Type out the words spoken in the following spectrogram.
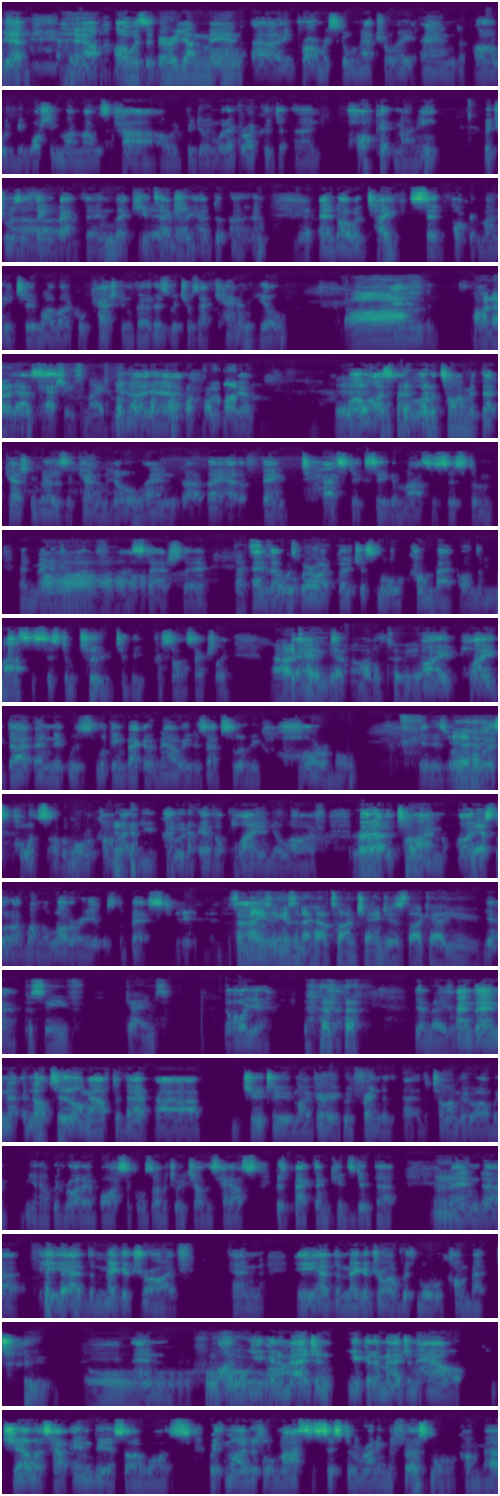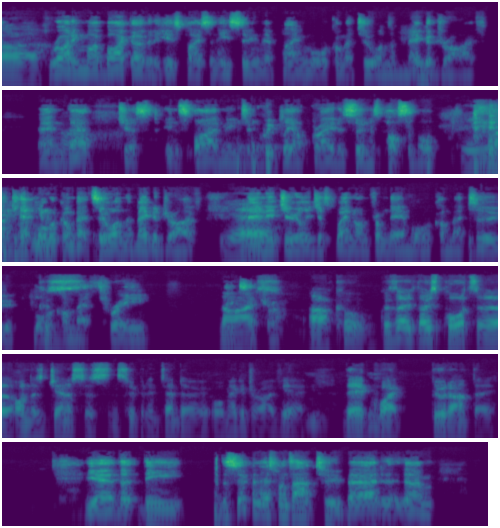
yeah. Now, I was a very young man uh, in primary school, naturally, and I would be washing my mum's car. I would be doing whatever I could to earn pocket money, which was a Ah. thing back then that kids Yeah, actually man. had to earn. Yep. And I would take said pocket money to my local cash converters, which was at Cannon Hill. Oh, And, I know that yes. cashies, mate. you know, yeah. Yeah. Yeah. Well, I spent a lot of time at that cash converters at Cannon Hill, and uh, they had a fantastic Sega Master System and Mega Drive Oh, uh, stash there. That's and that was where I purchased Mortal Kombat on the Master System 2, to be precise, actually. Ah, okay. Yep. Model two. Yeah. I played that, and it was looking back at it now, it is absolutely horrible. It is one of the worst ports of a Mortal Kombat you could ever play in your life. But at the time, I Yep. just thought I'd won the lottery. It was the best. It's amazing, isn't it? How time changes, like how you Yeah. perceive games. Oh, yeah. it's Yeah. amazing. And then not too long after that, uh, due to my very good friend at, at the time, who I would, you know, would ride our bicycles over to each other's house because back then kids did that. Mm. And uh, he had the Mega Drive, and he had the Mega Drive with Mortal Kombat 2. Ooh. and I, you can imagine, you can imagine how jealous, how envious I was with my little Master System running the first Mortal Kombat Uh, riding my bike over to his place and he's sitting there playing Mortal Kombat 2 on the Mega Drive. And that just inspired me to quickly upgrade as soon as possible. yeah, Get Mortal Kombat 2 on the Mega Drive. yeah. And it really just went on from there Mortal Kombat 2, Mortal Kombat 3, nice. etc. Oh, cool. Because those those ports are on the Genesis and Super Nintendo or Mega Drive. Yeah, Mm. they're Mm. quite good, aren't they? Yeah, the, the, the Super NES ones aren't too bad. Um,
